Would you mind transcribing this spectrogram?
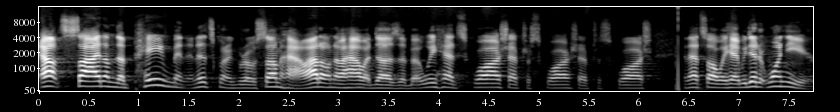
outside on the pavement and it's going to grow somehow. I don't know how it does it, but we had squash after squash after squash, and that's all we had. We did it one year,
